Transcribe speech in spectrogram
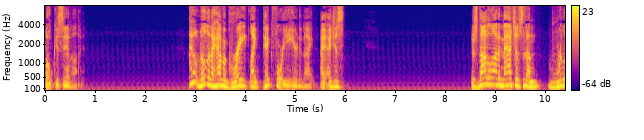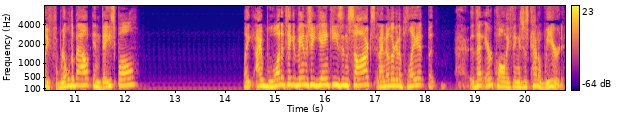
focus in on. I don't know that I have a great like pick for you here tonight. I, I just there's not a lot of matchups that I'm really thrilled about in baseball. Like I want to take advantage of Yankees and Sox, and I know they're going to play it, but that air quality thing is just kind of weird.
